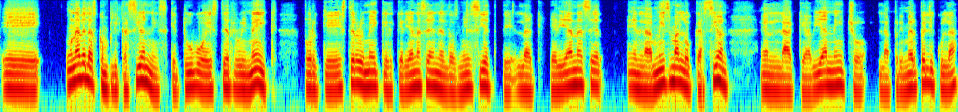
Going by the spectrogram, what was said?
eh, una de las complicaciones que tuvo este remake, porque este remake que querían hacer en el 2007, la querían hacer en la misma locación en la que habían hecho la primer película,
